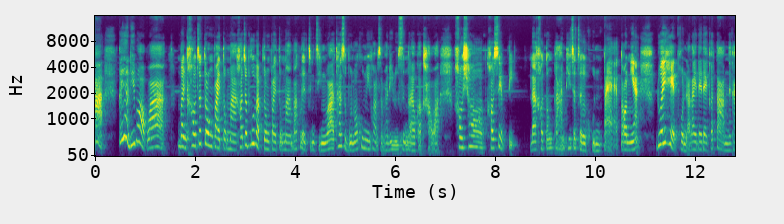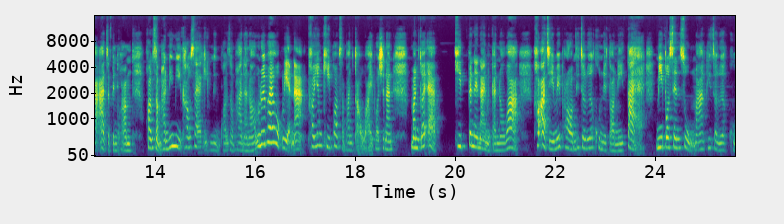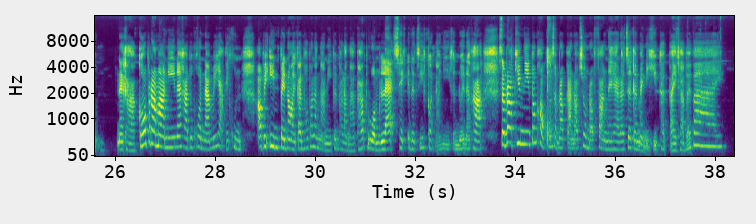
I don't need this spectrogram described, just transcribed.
ก็อย่างที่บอกว่าเหมือนเขาจะตรงไปตรงมาเขาจะพูดแบบตรงไปตรงมาบ้างเลยจริง ๆ ว่าถ้าสมมติว่าคุณมีความสัมพันธ์ที่ลึกซึ้งแล้วกับเขาอะเขาชอบเขาเสพติดและเขาต้องการที่จะเจอคุณแต่ตอนนี้ด้วยเหตุผลอะไรใด ๆ ก็ตามนะคะ อาจจะเป็นความความสัมพันธ์ที่มีเข้าแทรกอีกหนึ่งความสัมพันธ์นะเนาะด้วยไพ่หกเหรียญน่ะเขายังคีบความสัมพันธ์เก่าไว้ เพราะฉะนั้นมันก็แอบ คิดเป็นในในๆเหมือนกันเนาะว่า เขาอาจจะยังไม่พร้อมที่จะเลือกคุณในตอนนี้ แต่มีเปอร์เซ็นต์สูงมากที่จะเลือกคุณนะคะ ก็ประมาณนี้นะคะ ทุกคนนะไม่อยากให้คุณเอาไปอินไปหน่อยกันเพราะพลังงานนี้เป็นพลังงานภาพรวมและเช็ค energy ก่อนหน้านี้กันด้วยนะคะสำหรับคลิปนี้ต้องขอบคุณสำหรับการรับชมรับฟังนะคะแล้วเจอกันใหม่ในคลิปถัดไปค่ะบ๊ายบาย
